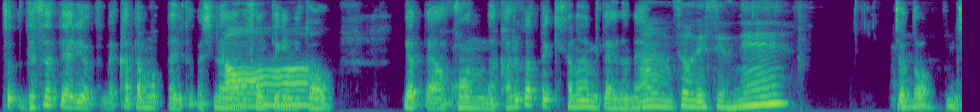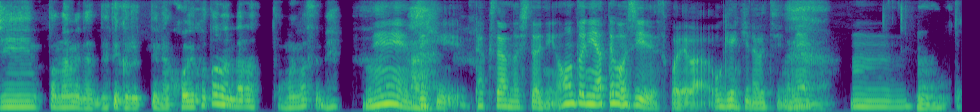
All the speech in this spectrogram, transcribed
ちょっと手伝ってやるよってね、肩持ったりとかしながら、その時にこう、やって、あ、こんな軽かったっけかな、みたいなね。うん、そうですよね。ちょっと、ジーンと涙出てくるっていうのはこういうことなんだなって思いますね。ねえ、はいぜひ、たくさんの人に、本当にやってほしいです、これは。お元気なうちにね。うん。うんと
